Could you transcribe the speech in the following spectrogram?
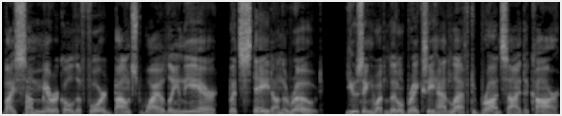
By some miracle, the Ford bounced wildly in the air, but stayed on the road. Using what little brakes he had left to broadside the car,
